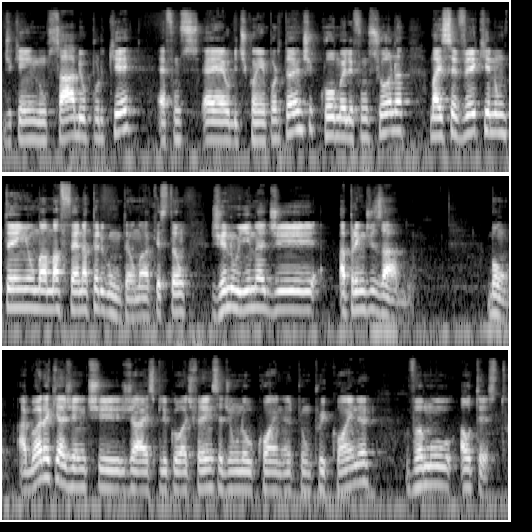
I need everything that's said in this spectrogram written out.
de quem não sabe o porquê é, é, o Bitcoin é importante, como ele funciona, mas você vê que não tem uma má fé na pergunta, é uma questão genuína de aprendizado. Bom, agora que a gente já explicou a diferença de um no-coiner para um pre-coiner, vamos ao texto.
